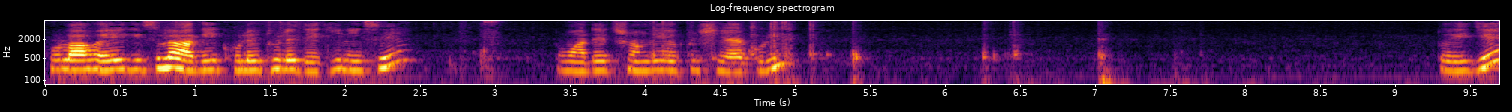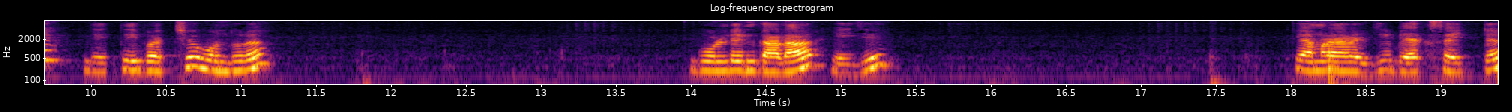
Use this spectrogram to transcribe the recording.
খোলা হয়ে গেছিল, আগেই খুলে ঠুলে দেখে নিছে তোমাদের সঙ্গে একটু শেয়ার করি। তো এই যে, দেখতেই পাচ্ছ বন্ধুরা। গোল্ডেন কালার এই যে। ক্যামেরার এই যে ব্যাক সাইডটা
